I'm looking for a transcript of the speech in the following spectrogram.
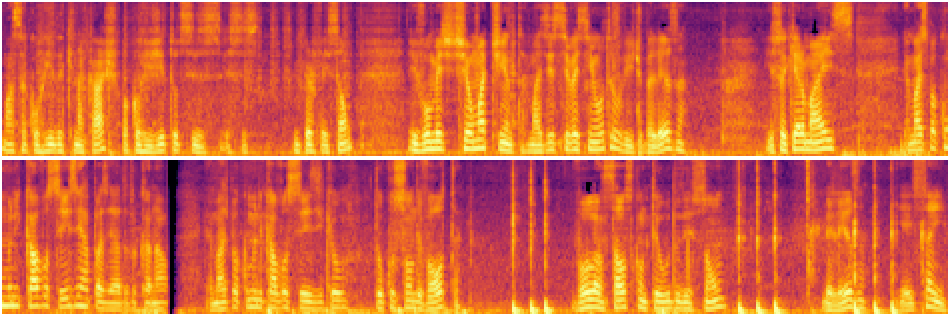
massa corrida aqui na caixa, para corrigir todos esses, esses imperfeição. E vou mexer uma tinta, mas esse vai ser em outro vídeo, beleza? Isso aqui era mais é mais para comunicar vocês, hein, rapaziada do canal. É mais para comunicar vocês e que eu tô com o som de volta. Vou lançar os conteúdos de som. Beleza? E é isso aí.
